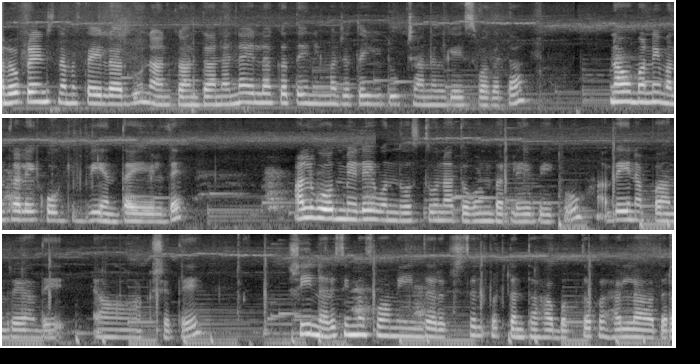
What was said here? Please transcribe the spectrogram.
ಹಲೋ ಫ್ರೆಂಡ್ಸ್ ನಮಸ್ತೆ ಎಲ್ಲರಿಗೂ. ನಾನು ಕಾಂತ. ನನ್ನ ಎಲ್ಲ ಕತೆ ನಿಮ್ಮ ಜೊತೆ ಯೂಟ್ಯೂಬ್ ಚಾನಲ್ಗೆ ಸ್ವಾಗತ. ನಾವು ಮೊನ್ನೆ ಮಂತ್ರಾಲಯಕ್ಕೆ ಹೋಗಿದ್ವಿ ಅಂತ ಹೇಳಿದೆ. ಅಲ್ಲಿ ಹೋದ್ಮೇಲೆ ಒಂದು ವಸ್ತುನ ತೊಗೊಂಡು ಬರಲೇಬೇಕು. ಅದೇನಪ್ಪ ಅಂದರೆ ಅದೇ ಅಕ್ಷತೆ. ಶ್ರೀ ನರಸಿಂಹಸ್ವಾಮಿಯಿಂದ ರಕ್ಷಿಸಲ್ಪಟ್ಟಂತಹ ಭಕ್ತ ಪ್ರಹ್ಲಾದರ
